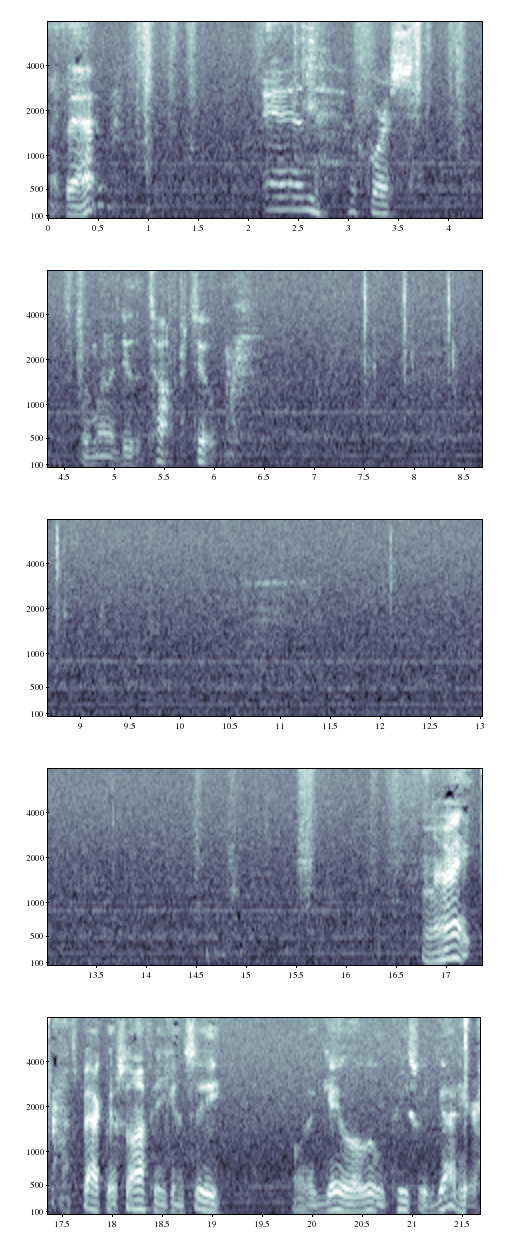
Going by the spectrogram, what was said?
Like that. And, of course, we want to do the top too. All right, let's back this off and you can see what a Galo little piece we've got here.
